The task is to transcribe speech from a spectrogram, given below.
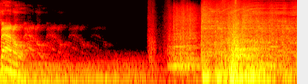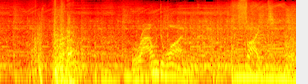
battle. Round one. Fight.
